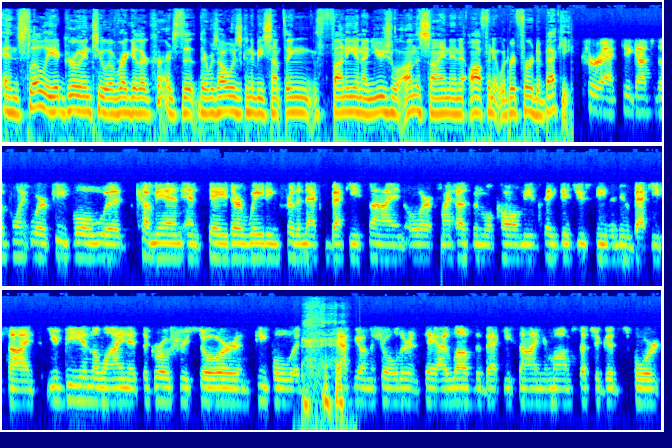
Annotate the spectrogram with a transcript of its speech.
And slowly it grew into a regular occurrence that there was always going to be something funny and unusual on the sign, and often it would refer to Becky. Correct. It got to the point where people would come in and say they're waiting for the next Becky sign, or my husband will call me and say, Did you see the new Becky sign? You'd be in the line at the grocery store, and people would tap you on the shoulder and say, I love the Becky sign. Your mom's such a good sport.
